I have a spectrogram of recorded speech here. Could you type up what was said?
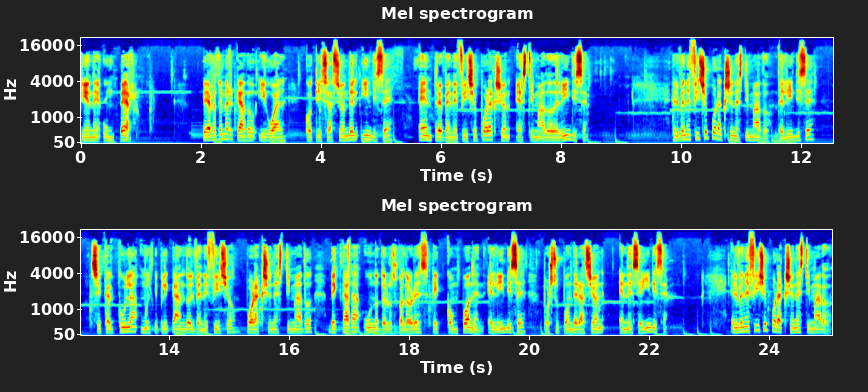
tiene un PER. PER de mercado igual cotización del índice entre beneficio por acción estimado del índice. El beneficio por acción estimado del índice se calcula multiplicando el beneficio por acción estimado de cada uno de los valores que componen el índice por su ponderación en ese índice. El beneficio por acción estimado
